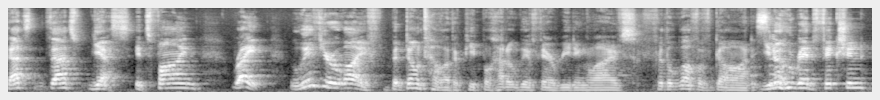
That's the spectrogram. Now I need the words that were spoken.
That's, that's, yes, it's fine. Right. Live your life, but don't tell other people how to live their reading lives. For the love of God. You know who read fiction?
